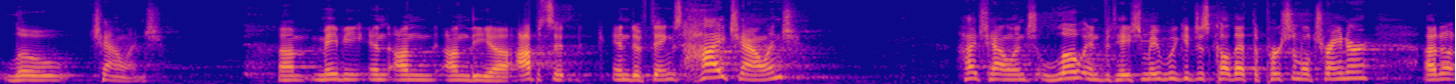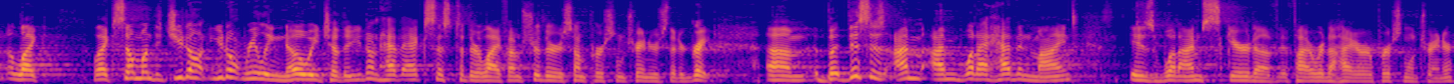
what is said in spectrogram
low challenge. Um, maybe in, on, on the uh, opposite end of things, high challenge, high challenge, low invitation. Maybe we could just call that the personal trainer. I don't like like someone that you don't you don't really know each other. You don't have access to their life. I'm sure there are some personal trainers that are great, um, but this is I'm, I'm what I have in mind is what I'm scared of if I were to hire a personal trainer,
